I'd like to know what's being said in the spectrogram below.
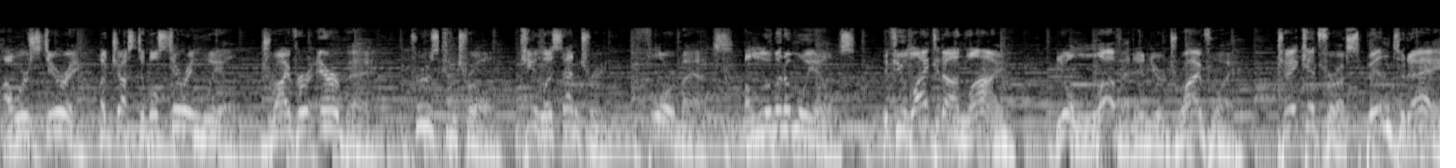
power steering, adjustable steering wheel, driver airbag, cruise control, keyless entry, floor mats, aluminum wheels. If you like it online, you'll love it in your driveway. Take it for a spin today.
